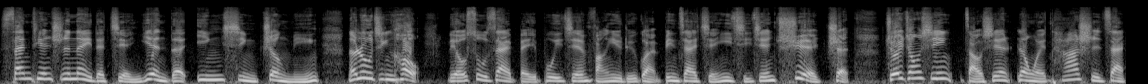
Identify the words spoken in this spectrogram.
三天之内的检验的阴性证明。那入境后留宿在北部一间防疫旅馆，并在检疫期间确诊。指挥中心早先认为他是在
